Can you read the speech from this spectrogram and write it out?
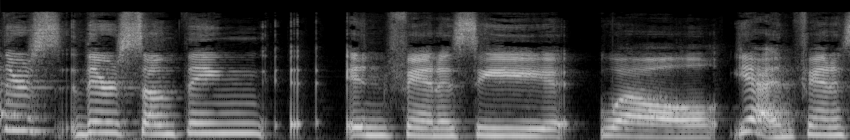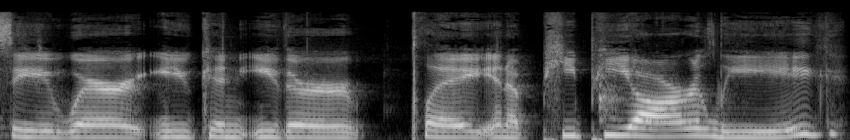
there's there's something in fantasy well yeah in fantasy where you can either play in a ppr league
